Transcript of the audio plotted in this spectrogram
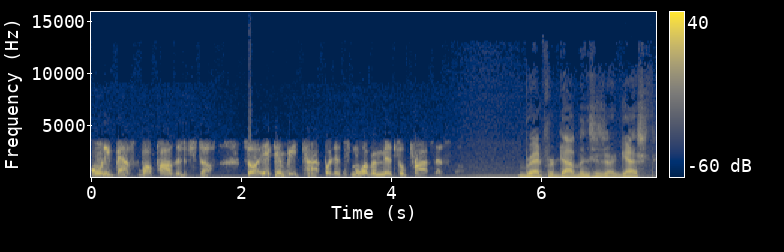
only basketball positive stuff. So it can be tough, but it's more of a mental process. Bradford Dobbins is our guest,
